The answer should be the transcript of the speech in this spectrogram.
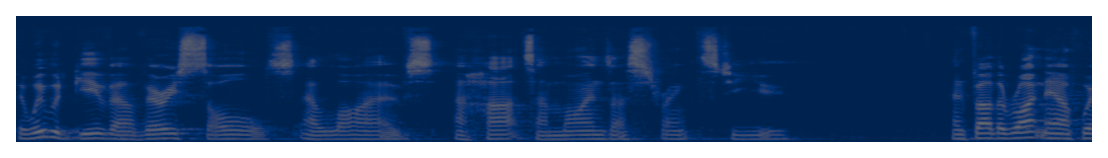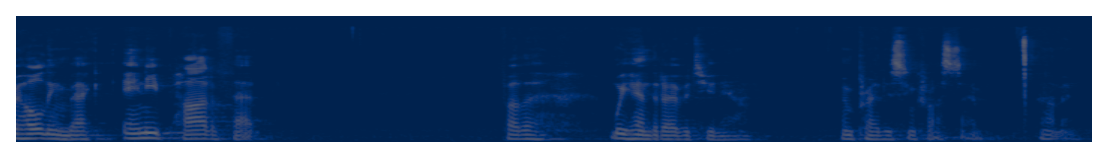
That we would give our very souls, our lives, our hearts, our minds, our strengths to you. And Father, right now, if we're holding back any part of that, Father, we hand it over to you now and pray this in Christ's name. Amen.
